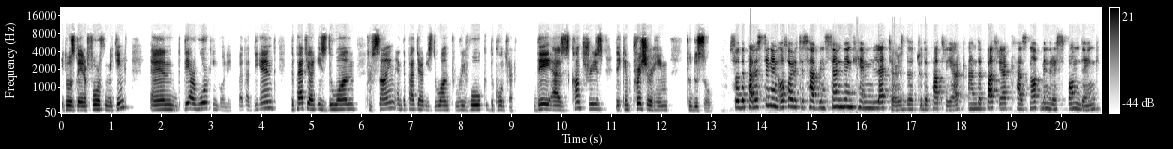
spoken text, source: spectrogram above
it was their fourth meeting and they are working on it. But at the end, the patriarch is the one to sign, and the patriarch is the one to revoke the contract. They, as countries, they can pressure him to do so. So the Palestinian authorities have been sending him letters the, to the patriarch, and the patriarch has not been responding.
